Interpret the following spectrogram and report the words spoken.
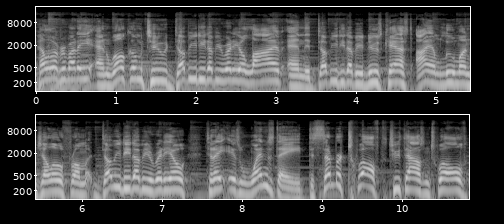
Hello, everybody, and welcome to WDW Radio Live and the WDW Newscast. I am Lou Mongello from WDW Radio. Today is Wednesday, December 12th, 2012.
